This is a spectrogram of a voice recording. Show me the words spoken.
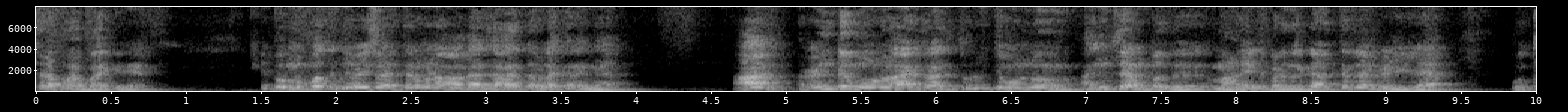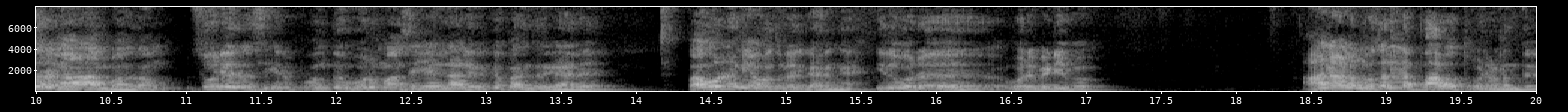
சிறப்பாக பார்க்கிறேன். இப்போ முப்பத்தஞ்சு வயசு வரை திருமணம் ஆகாத ஜாதகத்தை விளக்குறேங்க ஆண் ரெண்டு மூணு ஆயிரத்தி தொள்ளாயிரத்தி தொண்ணூற்றி ஒன்று அஞ்சு ஐம்பது மாலையில் பிறந்திருக்காரு. திருநெல்வேலியில் உத்தர நாலாம் பாதம். சூரிய தசை இருப்பு வந்து ஒரு மாதம் ஏழு நாள் இருக்க பிறந்திருக்காரு. பௌர்ணமி யோகத்தில் இருக்காருங்க. இது ஒரு ஒரு வெடிவு. ஆனாலும் முதல்ல பாவத்துக்கு நடந்து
